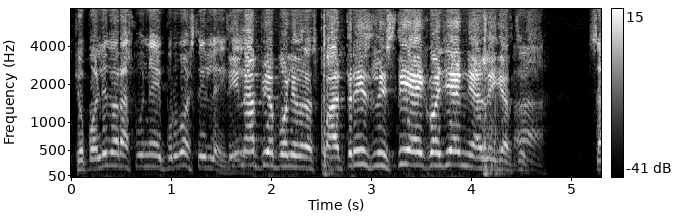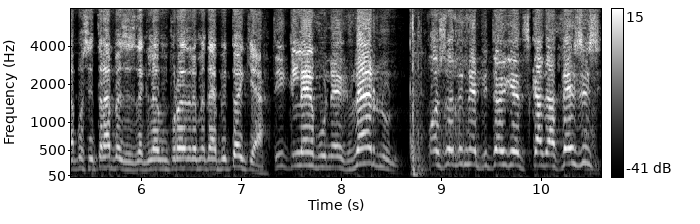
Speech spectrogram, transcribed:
Και ο Πολύδωρας που είναι υπουργός τι λέει; Τι να πει ο Πολύδωρας. Πατρίς ληστεία οικογένεια λέει για αυτούς. Α, Σαν πως οι τράπεζες δεν κλέβουν πρόεδρε με τα επιτόκια. Τι κλέβουνε, εκδέρνουν. Πόσο δίνει επιτόκιο για τις καταθέσεις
